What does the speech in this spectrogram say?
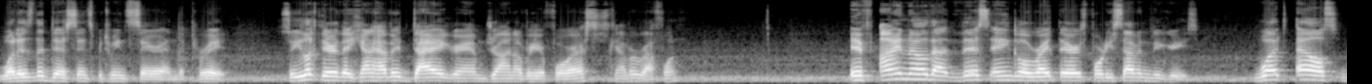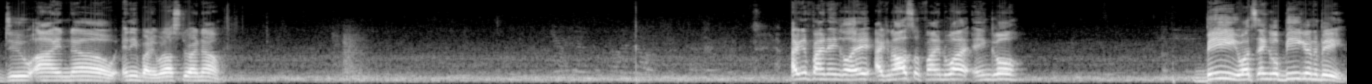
What is the distance between Sarah and the parade? So you look there, they kind of have a diagram drawn over here for us. It's kind of a rough one. If I know that this angle right there is 47 degrees, what else do I know? Anybody, what else do I know? You can find out. I can find angle A. I can also find what? Angle B. What's angle B going to be?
